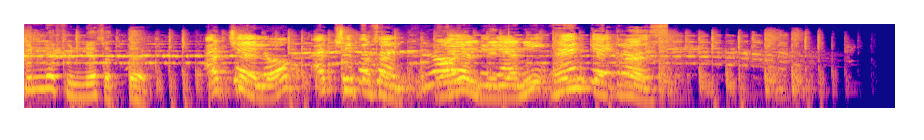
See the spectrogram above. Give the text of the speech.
शून्य शून्य सत्तर. अच्छे लोग अच्छी पसंद रॉयल बिर्याणी अँड केटरर्स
